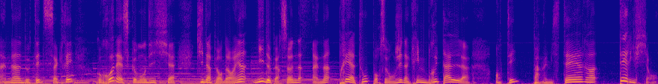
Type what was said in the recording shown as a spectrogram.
un nain doté de sacré gronesse comme on dit, qui n'a peur de rien ni de personne, un nain prêt à tout pour se venger d'un crime brutal, hanté par un mystère terrifiant.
